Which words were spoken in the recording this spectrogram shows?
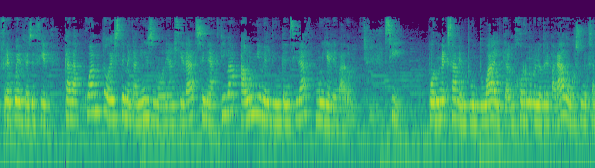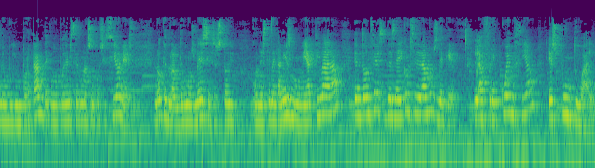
Frecuencia, es decir, cada cuánto este mecanismo de ansiedad se me activa a un nivel de intensidad muy elevado. Si por un examen puntual que a lo mejor no me lo he preparado o es un examen muy importante, como pueden ser unas oposiciones, ¿no? que durante unos meses estoy con este mecanismo muy activada, entonces desde ahí consideramos de que la frecuencia es puntual.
